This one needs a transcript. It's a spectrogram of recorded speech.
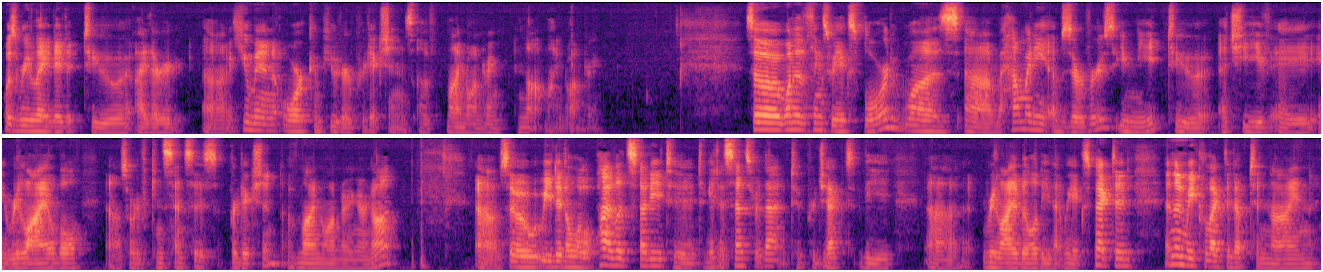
was related to either uh, human or computer predictions of mind wandering and not mind wandering. So one of the things we explored was um, how many observers you need to achieve a, a reliable uh, sort of consensus prediction of mind wandering or not. Um, so we did a little pilot study to, to get a sense for that, to project the uh, reliability that we expected. And then we collected up to nine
